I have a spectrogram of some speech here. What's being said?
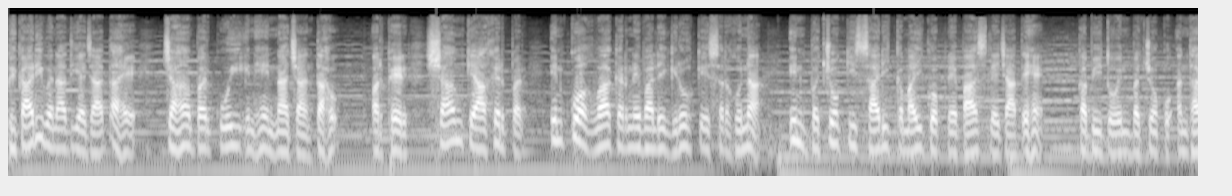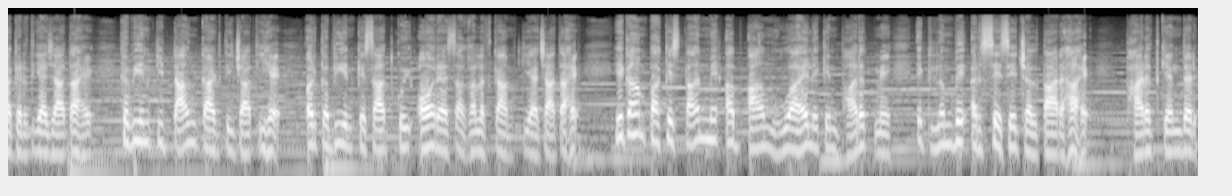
भिकारी बना दिया जाता है, जहाँ पर कोई इन्हें ना जानता हो। और फिर शाम के आखिर पर इनको अगवा करने वाले गिरोह के सरगुना इन बच्चों की सारी कमाई को अपने पास ले जाते हैं। कभी तो इन बच्चों को अंधा कर दिया जाता है, कभी इनकी टांग काट दी जाती है और कभी इनके साथ कोई और ऐसा गलत काम किया जाता है। ये काम पाकिस्तान में अब आम हुआ है, लेकिन भारत में एक लंबे अरसे से चलता रहा है। भारत के अंदर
